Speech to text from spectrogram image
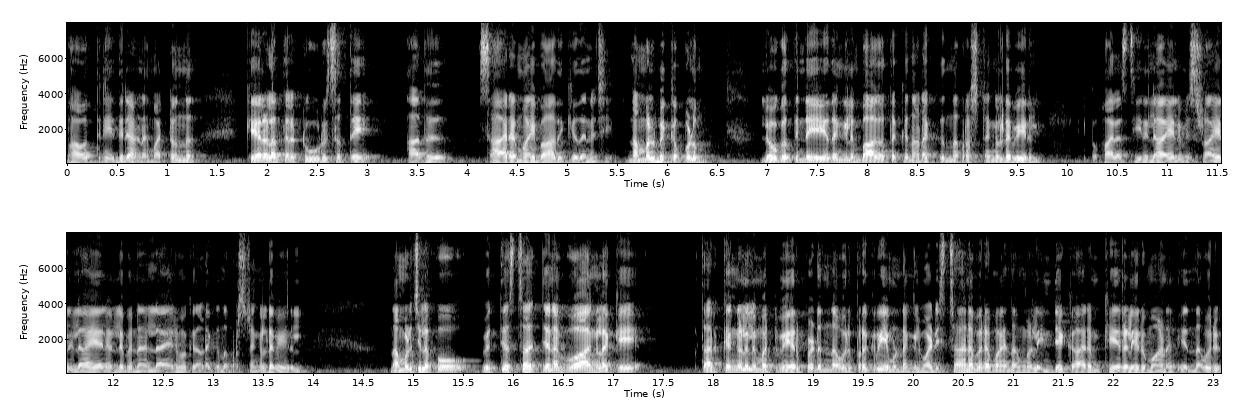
ഭാവത്തിനെതിരാണ്. മറ്റൊന്ന് കേരളത്തിലെ ടൂറിസത്തെ അത് സാരമായി ബാധിക്കുക തന്നെ ചെയ്യും. നമ്മൾ മിക്കപ്പോഴും ലോകത്തിന്റെ ഏതെങ്കിലും ഭാഗത്തൊക്കെ നടക്കുന്ന പ്രശ്നങ്ങളുടെ പേരിൽ ഇപ്പോൾ ഫലസ്തീനിലായാലും ഇസ്രായേലിലായാലും ലെബനാനിലായാലും ഒക്കെ നടക്കുന്ന പ്രശ്നങ്ങളുടെ പേരിൽ നമ്മൾ ചിലപ്പോൾ വ്യത്യസ്ത ജനവിഭാഗങ്ങളൊക്കെ തർക്കങ്ങളിലും മറ്റും ഏർപ്പെടുന്ന ഒരു പ്രക്രിയയുണ്ടെങ്കിലും അടിസ്ഥാനപരമായി നമ്മൾ ഇന്ത്യക്കാരും കേരളീയരുമാണ് എന്ന ഒരു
